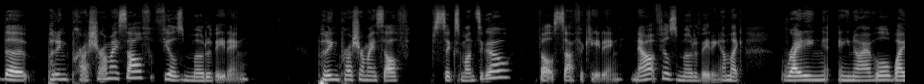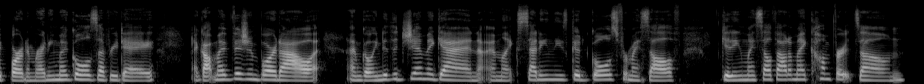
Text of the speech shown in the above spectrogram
the putting pressure on myself feels motivating. Putting pressure on myself six months ago felt suffocating. Now it feels motivating. I'm like writing, you know, I have a little whiteboard. I'm writing my goals every day. I got my vision board out. I'm going to the gym again. I'm like setting these good goals for myself, getting myself out of my comfort zone.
